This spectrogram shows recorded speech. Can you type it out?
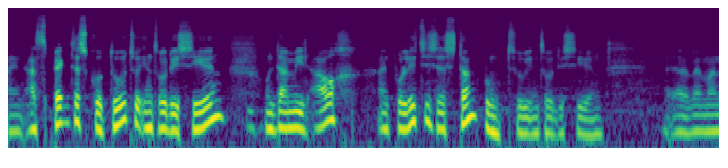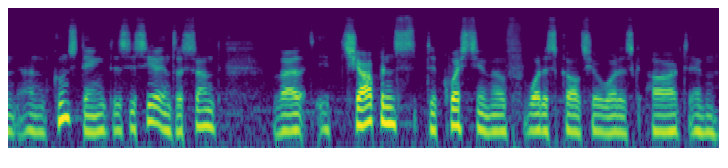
einen Aspekt des Kultur zu introduzieren und damit auch einen politischen Standpunkt zu introduzieren. Äh, wenn man an Kunst denkt, das ist sehr interessant, weil it sharpens the question of what is culture, what is art and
